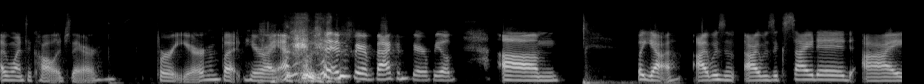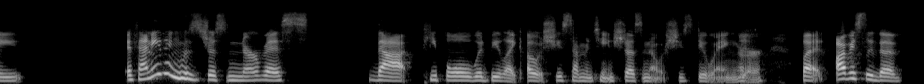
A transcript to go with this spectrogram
I went to college there for a year, but here I am in Fair back in Fairfield. Um, but yeah, I was I was excited. I if anything was just nervous that people would be like, "Oh, she's 17, she doesn't know what she's doing," Yeah. or but obviously the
